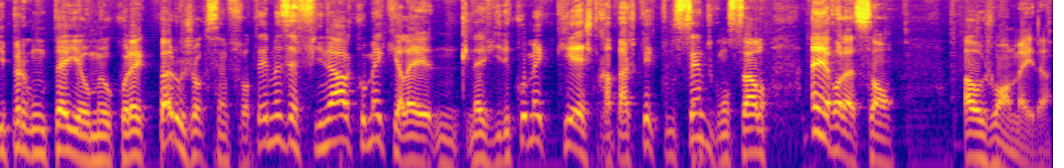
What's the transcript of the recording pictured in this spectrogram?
e perguntei ao meu colega para o Jogo Sem Fronteiras, mas afinal, como é que ele é na vida? Como é que é este rapaz? O que é que tu sentes, Gonçalo, em relação ao João Almeida?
